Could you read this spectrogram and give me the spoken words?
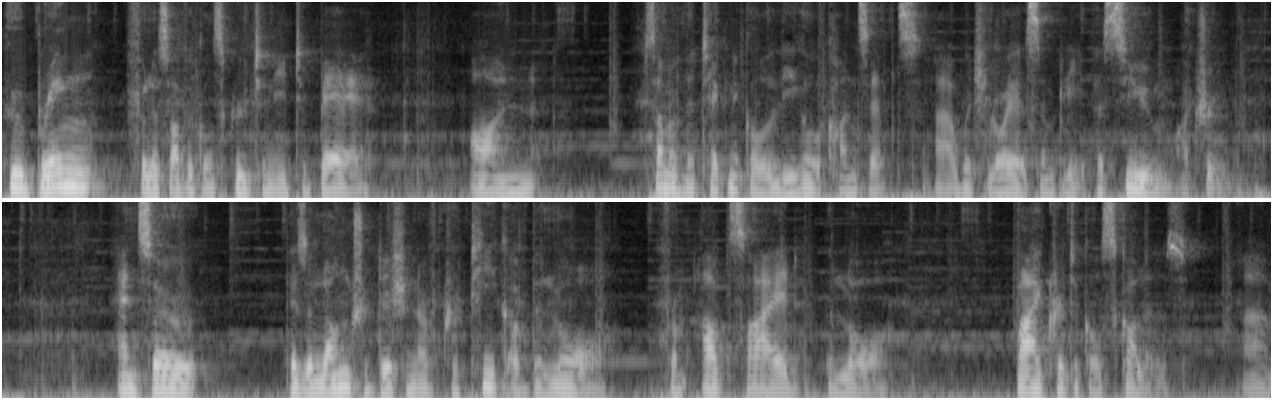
who bring philosophical scrutiny to bear on some of the technical legal concepts uh, which lawyers simply assume are true. And so there's a long tradition of critique of the law from outside the law by critical scholars. Um,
